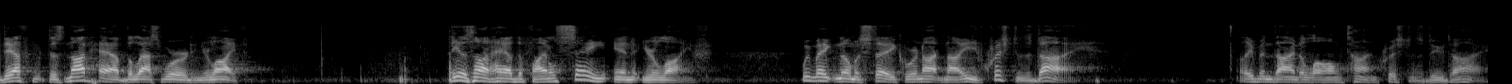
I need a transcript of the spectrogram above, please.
death does not have the last word in your life. It does not have the final say in your life. We make no mistake, we're not naive. Christians die. They've been dying a long time. Christians do die.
